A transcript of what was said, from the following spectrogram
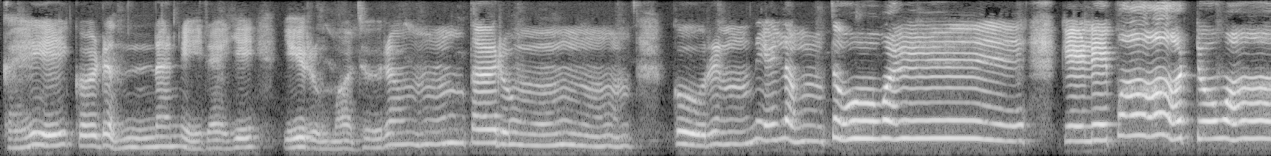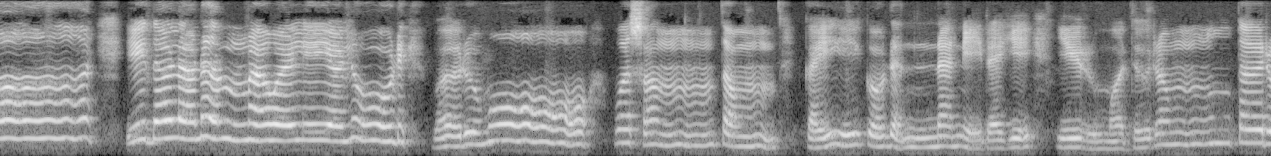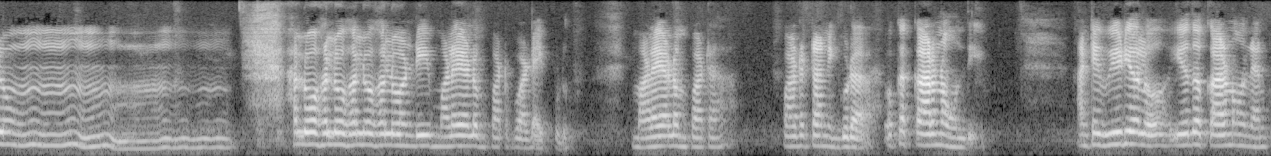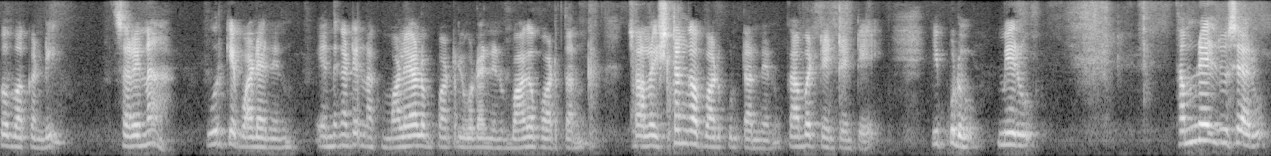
கையை கொடுந்த நிறையே இருமதுரம் தரும். குறுநிலம் தூவல் கிளி பாட்டுவார். இதழனவழியலோடி வருமோ வசந்தம். கை கொடன்ன நிறையே இருமதுரம் தரும். హలో హలో హలో హలో అండి. మలయాళం పాట పాడా ఇప్పుడు. మలయాళం పాట పాడటానికి కూడా ఒక కారణం ఉంది. అంటే వీడియోలో ఏదో కారణం అని అనుకోబాకండి. సరేనా? ఊరికే పాడాను నేను. ఎందుకంటే నాకు మలయాళం పాటలు కూడా నేను బాగా పాడతాను. చాలా ఇష్టంగా పాడుకుంటాను నేను. కాబట్టి ఏంటంటే ఇప్పుడు మీరు తమ్నేల్ చూశారు.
